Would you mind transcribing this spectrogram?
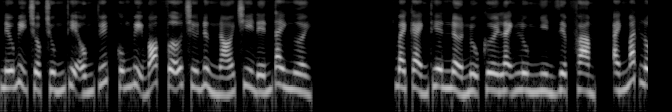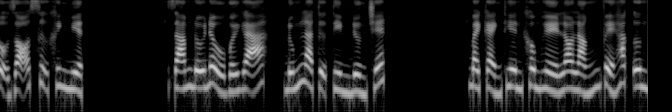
nếu bị chộp chúng thì ống tuyếp cũng bị bóp vỡ chứ đừng nói chi đến tay người. Bạch Cảnh Thiên nở nụ cười lạnh lùng nhìn Diệp Phàm, ánh mắt lộ rõ sự khinh miệt. Dám đối đầu với gã, đúng là tự tìm đường chết. Bạch Cảnh Thiên không hề lo lắng về Hắc ưng,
